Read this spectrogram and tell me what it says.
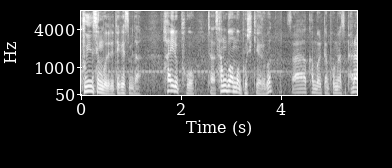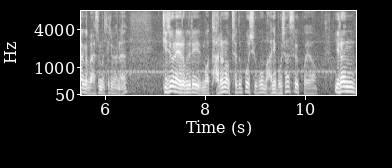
9인승 모델이 되겠습니다. high roof고 자 상부 한번 보실게요 여러분 싹 한번 일단 보면서 편하게 말씀을 드리면은 기존에 여러분들이 뭐 다른 업체도 보시고 많이 보셨을 거예요. 이런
